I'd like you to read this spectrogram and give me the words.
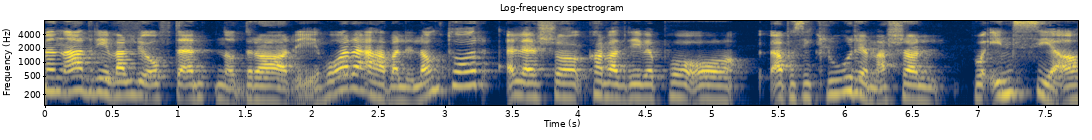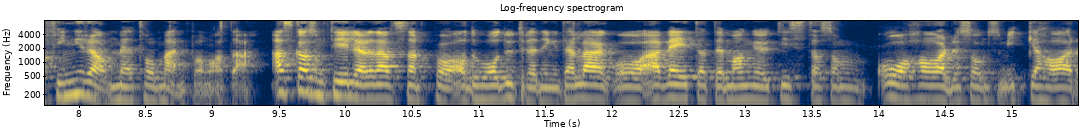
men jeg driver veldig ofte enten og drar i håret, jeg har veldig langt hår, eller så kan jeg drive på og jeg på å si klore meg sjøl på innsida av fingrene med tommelen. på en måte. Jeg skal som tidligere nevnt snart på ADHD-utredning i tillegg, og jeg vet at det er mange autister som òg har det sånn som ikke har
